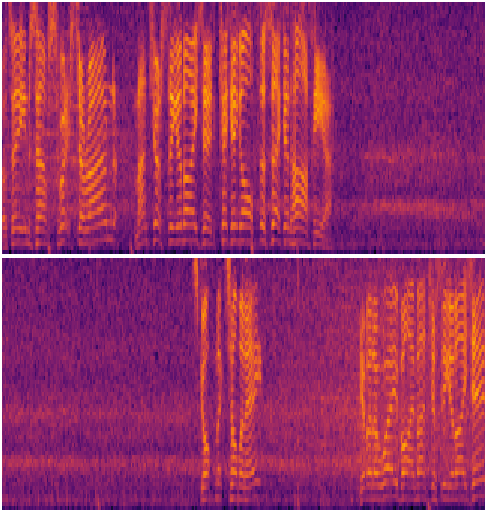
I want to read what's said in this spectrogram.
The teams have switched around. Manchester United kicking off the second half here. Scott McTominay. Given away by Manchester United.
